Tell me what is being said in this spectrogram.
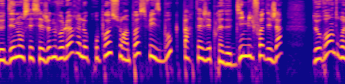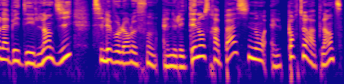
de dénoncer ces jeunes voleurs, elle le propose sur un post Facebook partagé près de 10 000 fois déjà de rendre la BD lundi. Si les voleurs le font, elle ne les dénoncera pas, sinon elle portera plainte.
